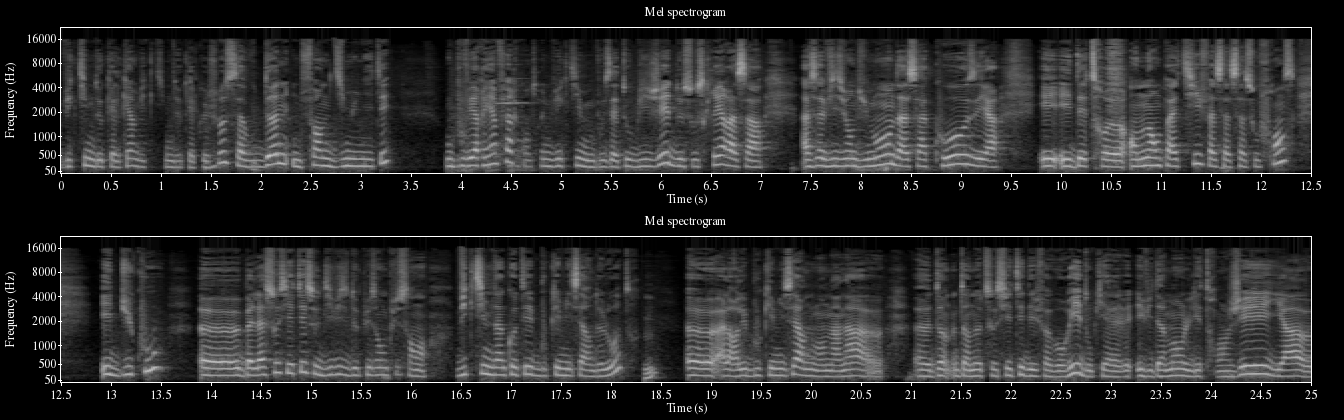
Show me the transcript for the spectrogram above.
victime de quelqu'un, victime de quelque chose, ça vous donne une forme d'immunité. Vous pouvez rien faire contre une victime. Vous êtes obligé de souscrire à sa, à sa vision du monde, à sa cause et, et, d'être euh, en empathie face à sa souffrance. Et du coup, euh, bah, la société se divise de plus en plus en victimes d'un côté, bouc émissaire de l'autre. Euh, alors les boucs émissaires, nous on en a euh, euh, dans, notre société des favoris. Donc il y a évidemment l'étranger, il y a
